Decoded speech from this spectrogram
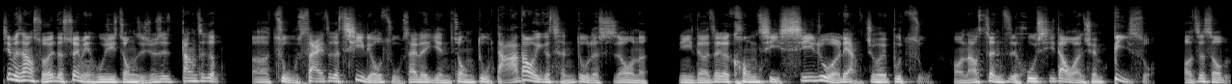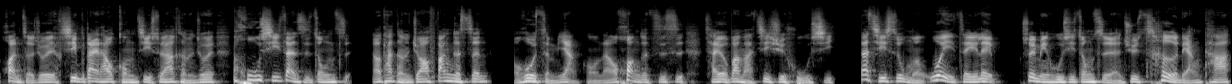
基本上所谓的睡眠呼吸终止，就是当这个呃阻塞这个气流阻塞的严重度达到一个程度的时候呢，你的这个空气吸入的量就会不足哦，然后甚至呼吸道完全闭锁哦，这时候患者就会吸不带套空气，所以他可能就会呼吸暂时终止。然后他可能就要翻个身哦，或者怎么样哦，然后换个姿势才有办法继续呼吸。那其实我们为这一类睡眠呼吸中止人去测量他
